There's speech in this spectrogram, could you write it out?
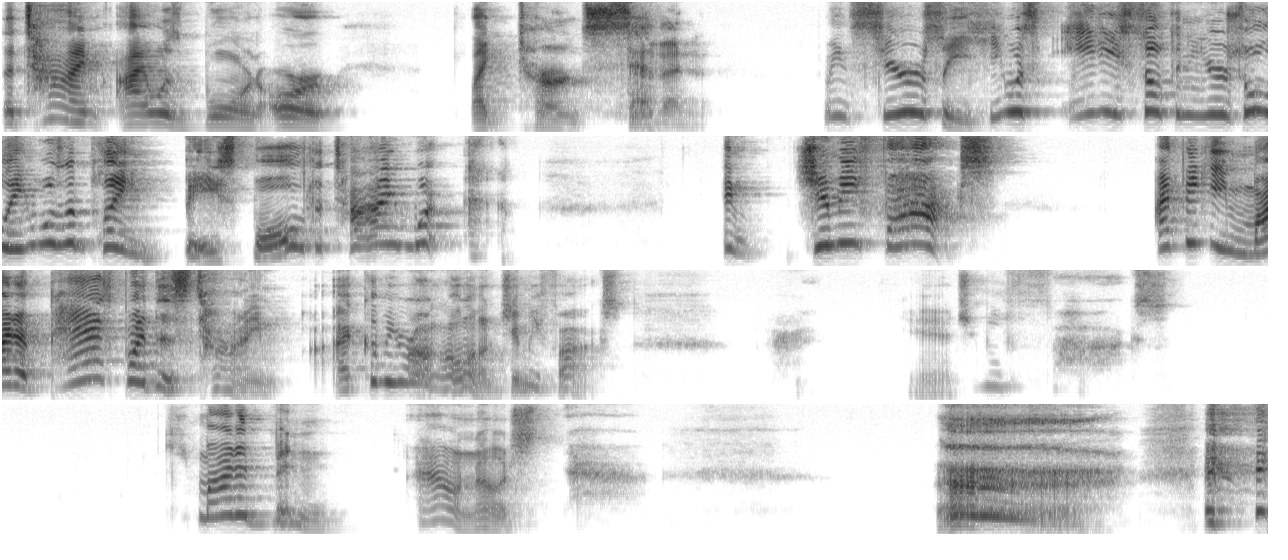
the time I was born or like turned seven. I mean, seriously, he was 80 something years old. He wasn't playing baseball at the time. What? And Foxx. I think he might have passed by this time. I could be wrong. Hold on. Jimmie Foxx. Yeah, Jimmie Foxx. He might have been, I don't know, just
